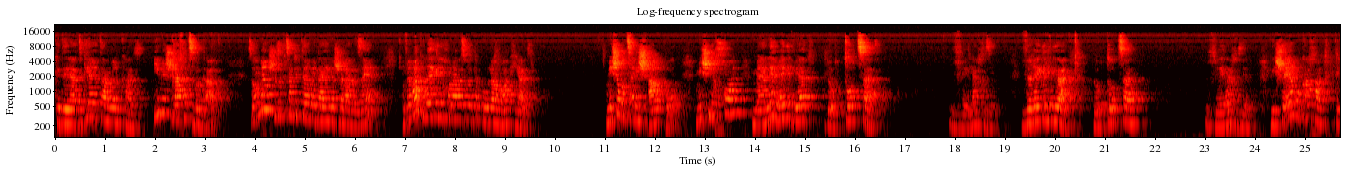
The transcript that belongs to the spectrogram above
כדי לאתגר את המרכז. אם יש לחץ בגב, זה אומר שזה קצת יותר מדי לשלב הזה, ורק רגל יכולה לעשות את הפעולה או רק יד. מי שרוצה נשאר פה, מי שיכול מעלה רגל ויד באותו צד. ולהחזיר. ורגל ויד באותו צד ולהחזיר. להישאר פה ככה את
